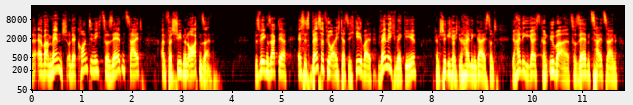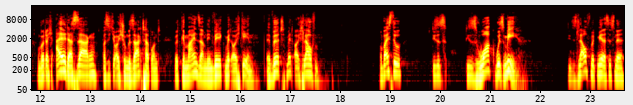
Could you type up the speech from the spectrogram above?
Ja, er war Mensch und er konnte nicht zur selben Zeit an verschiedenen Orten sein. Deswegen sagt er, es ist besser für euch, dass ich gehe, weil wenn ich weggehe, dann schicke ich euch den Heiligen Geist. Und der Heilige Geist kann überall zur selben Zeit sein und wird euch all das sagen, was ich euch schon gesagt habe und wird gemeinsam den Weg mit euch gehen. Er wird mit euch laufen. Und weißt du, dieses, dieses Walk with me, dieses Lauf mit mir, das ist eine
